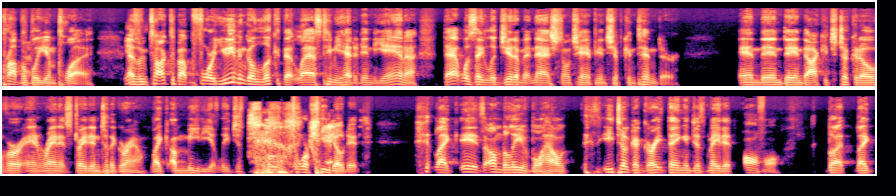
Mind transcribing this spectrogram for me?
probably in play. Yep. As we talked about before, you even go look at that last team he had at Indiana. That was a legitimate national championship contender. And then Dan Dakich took it over and ran it straight into the ground, like immediately, just torpedoed it. like it's unbelievable how he took a great thing and just made it awful. But like,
